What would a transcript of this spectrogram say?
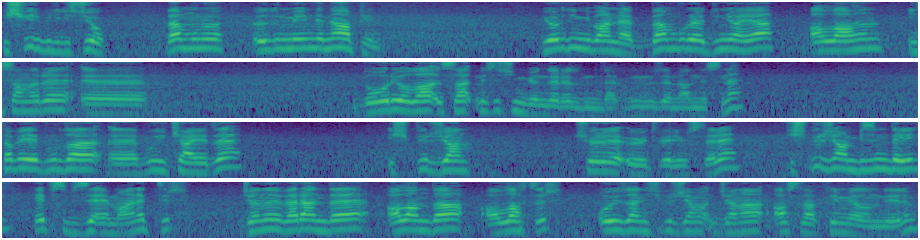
hiçbir bilgisi yok. Ben bunu öldürmeyeyim de ne yapayım? Gördüğün gibi anne ben buraya dünyaya Allah'ın insanları e, doğru yola ıslah etmesi için gönderildim der bunun üzerine annesine. Tabi burada e, bu hikayede hiçbir can şöyle öğüt vereyim sizlere. Hiçbir can bizim değil, hepsi bize emanettir. Canı veren de alan da Allah'tır. O yüzden hiçbir cana, asla kıymayalım diyelim.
